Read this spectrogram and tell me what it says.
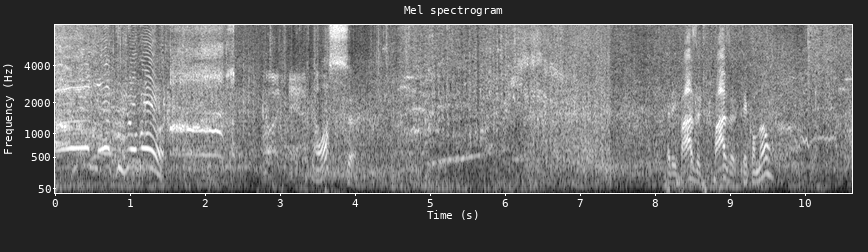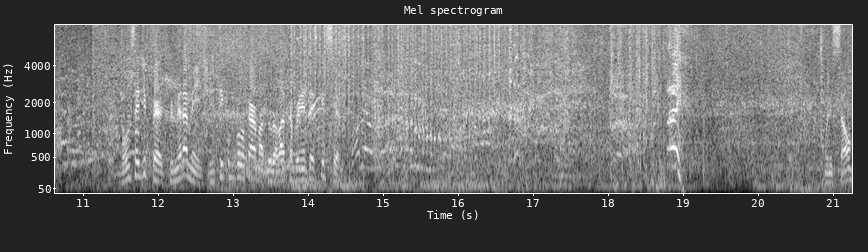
Ô, louco, jogou! Nossa! Peraí, vaza, vaza. Tem como não? Vamos sair de perto, primeiramente. A gente tem como colocar armadura lá, a Bernie tá esquecendo. Ai! Munição.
